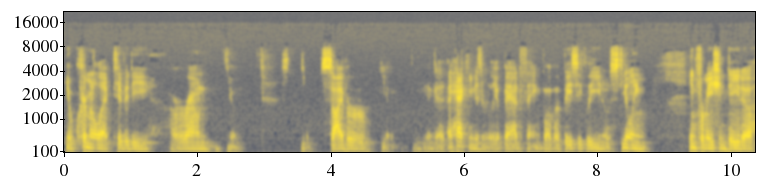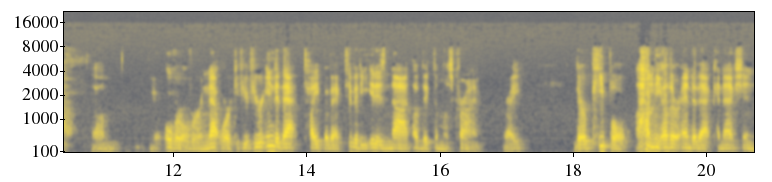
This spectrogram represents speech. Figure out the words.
you know criminal activity around you know, cyber you know hacking isn't really a bad thing but, but basically you know stealing information data um, you know, over over a network if you if you're into that type of activity it is not a victimless crime right there are people on the other end of that connection.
